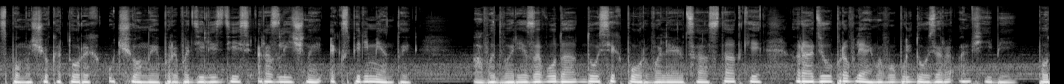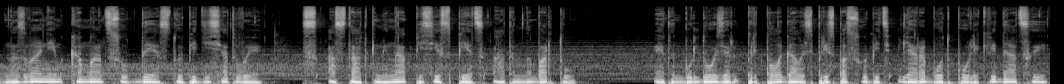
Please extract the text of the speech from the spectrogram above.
с помощью которых ученые проводили здесь различные эксперименты, а во дворе завода до сих пор валяются остатки радиоуправляемого бульдозера амфибии под названием Камацу Д-150В с остатками надписи «Спецатом» на борту. Этот бульдозер предполагалось приспособить для работ по ликвидации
